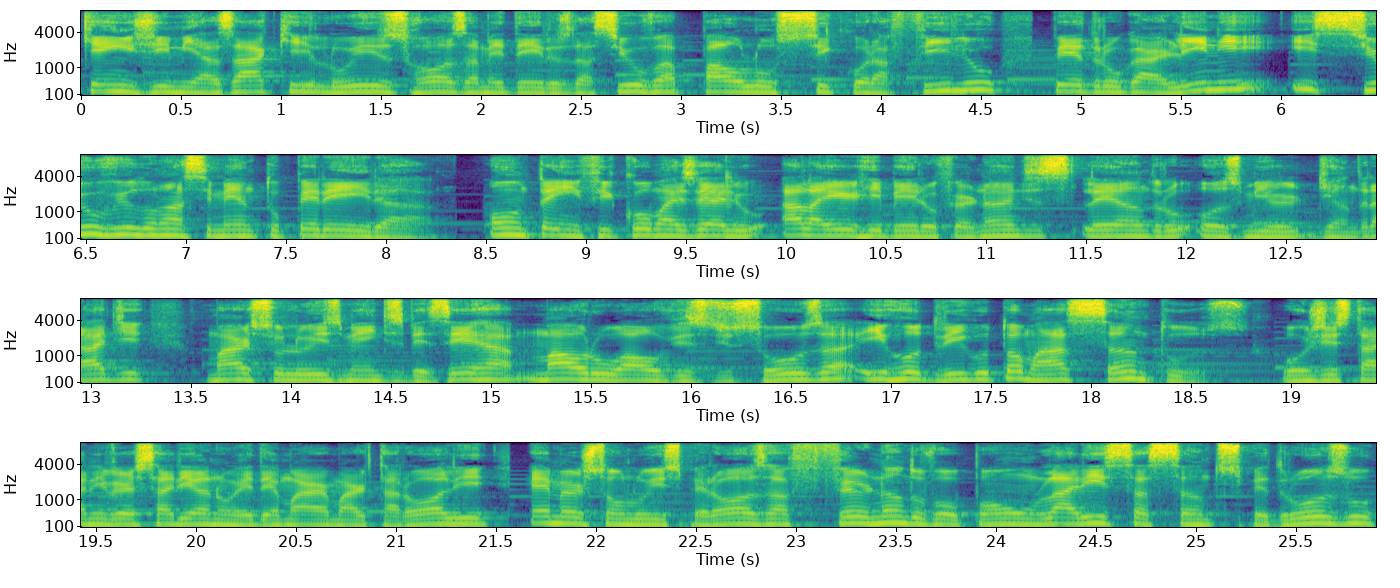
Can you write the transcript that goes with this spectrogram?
Kenji Miyazaki, Luiz Rosa Medeiros da Silva, Paulo Sicora Filho, Pedro Garlini e Silvio do Nascimento Pereira. Ontem ficou mais velho Alair Ribeiro Fernandes, Leandro Osmir de Andrade, Márcio Luiz Mendes Bezerra, Mauro Alves de Souza e Rodrigo Tomás Santos. Hoje está aniversariando Edemar Martaroli, Emerson Luiz Perosa, Fernando Volpon, Larissa Santos Pedroso,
